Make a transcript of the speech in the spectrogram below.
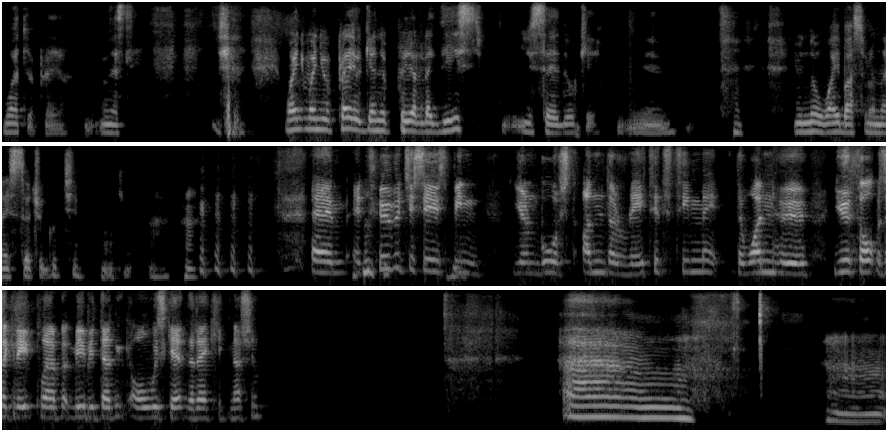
What a player! Honestly, when when you play against a player like this, you said, "Okay." yeah, You know why Barcelona is such a good team. Okay. um, and who would you say has been your most underrated teammate? The one who you thought was a great player but maybe didn't always get the recognition? Um, uh,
